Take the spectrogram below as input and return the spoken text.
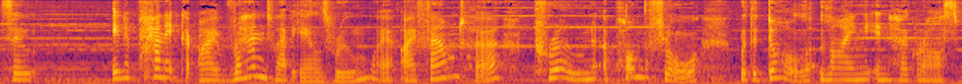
So in a panic, I ran to Abigail's room where I found her prone upon the floor with the doll lying in her grasp.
